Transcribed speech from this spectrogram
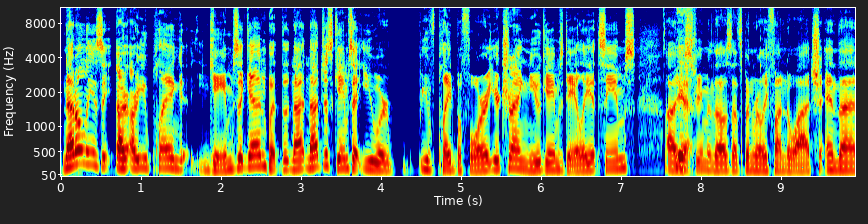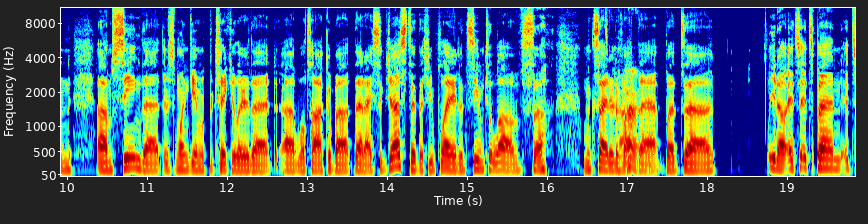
not only is it are, are you playing games again, but the, not not just games that you were you've played before. You're trying new games daily. It seems uh, you're streaming those. That's been really fun to watch, and then um, seeing that there's one game in particular that uh, we'll talk about that I suggested that you played and seemed to love. So I'm excited about Alright. that. But uh, you know, it's it's been it's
